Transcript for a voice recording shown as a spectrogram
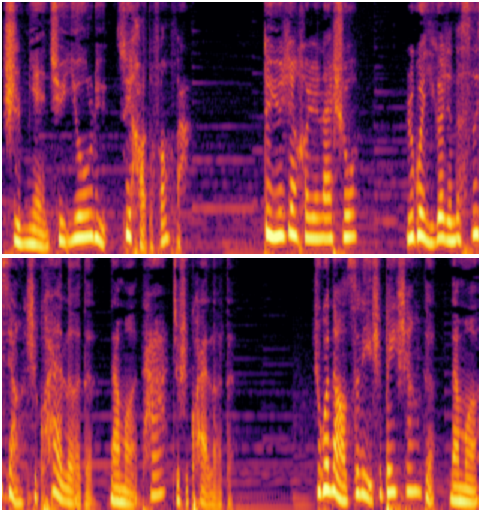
是免去忧虑最好的方法。对于任何人来说。如果一个人的思想是快乐的，那么他就是快乐的；如果脑子里是悲伤的，那么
